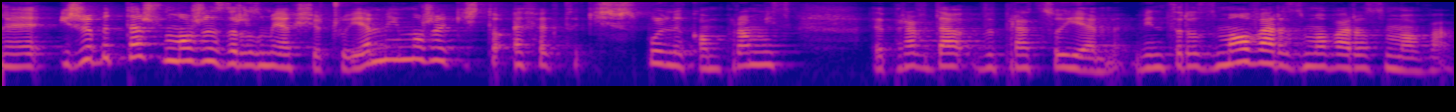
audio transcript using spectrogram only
E, I żeby też może zrozumieć, jak się czujemy, i może jakiś to efekt, jakiś wspólny kompromis, prawda, wypracujemy. Więc rozmowa, rozmowa, rozmowa.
